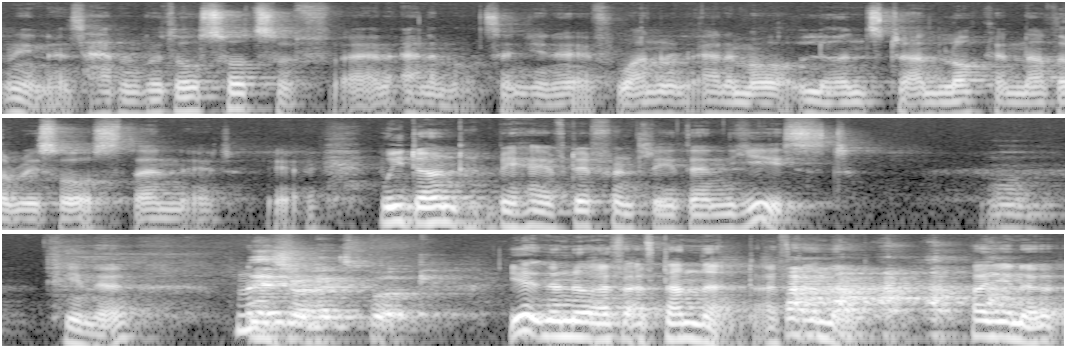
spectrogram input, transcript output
I mean, it's happened with all sorts of uh, animals. And, you know, if one animal learns to unlock another resource, then it. Yeah. We don't behave differently than yeast. You know? There's your next book. Yeah, no, no, I've, I've done that. I've done that. but, you know,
